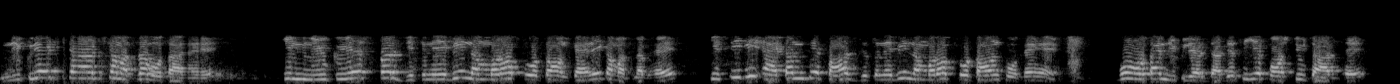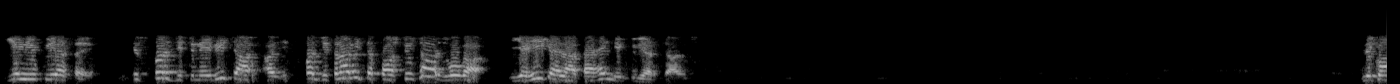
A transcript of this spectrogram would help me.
न्यूक्लियर चार्ज का मतलब होता है कि न्यूक्लियस पर जितने भी नंबर ऑफ़ प्रोटॉन, कहने का मतलब है, किसी भी एटम के पास जितने भी नंबर ऑफ़ प्रोटॉन्स होते हैं, वो होता है न्यूक्लियर चार्ज। जैसे ये पॉजिटिव चार्ज है, ये न्यूक्लियस है, इस पर जितने भी चार्ज, इस पर जितना भी पॉजिटिव चार्ज होगा, यही कहलाता है न्यूक्लियर चार्ज। देखो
